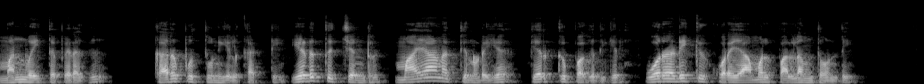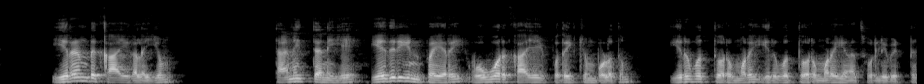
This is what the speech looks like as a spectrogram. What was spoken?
மண் வைத்த பிறகு கருப்பு துணியில் கட்டி எடுத்து சென்று மயானத்தினுடைய தெற்கு பகுதியில் ஒரு அடிக்கு குறையாமல் பள்ளம் தோண்டி இரண்டு காய்களையும் தனித்தனியே எதிரியின் பெயரை ஒவ்வொரு காயை புதைக்கும் பொழுதும் இருபத்தோரு முறை இருபத்தோரு முறை என சொல்லிவிட்டு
